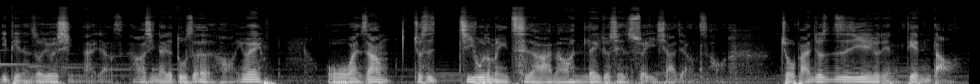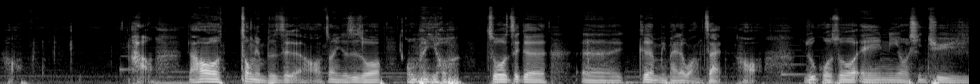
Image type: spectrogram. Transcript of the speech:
一点的时候就醒来这样子，然后醒来就肚子饿哈，因为我晚上就是几乎都没吃啊，然后很累就先睡一下这样子哈，就反正就是日夜有点颠倒，好，好，然后重点不是这个哦，重点就是说我们有做这个呃个人品牌的网站，好，如果说哎你有兴趣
